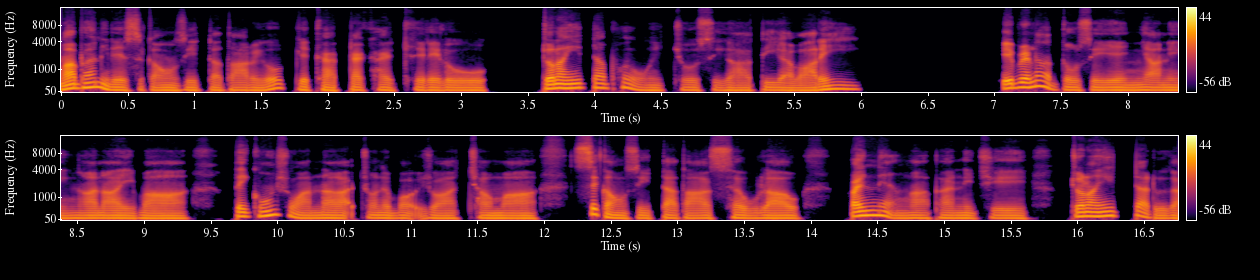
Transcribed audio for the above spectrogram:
ငါးပန်းနေတဲ့စကောင်စီတပ်သားတွေကိုပြစ်ခတ်တိုက်ခိုက်ခဲ့တယ်လို့ဒေါ်လာရေးတပ်ဖွဲ့ဝင်ဂျိုစီကသိရပါတယ်။ ဧပြီလ30ရက်ညနေ9နာရီမှာတိတ်ကွန်းရွာနာကျောင်းတော်ပေါရွာချောင်းမှာစစ်ကောင်စီတပ်သား10ဦးလောက်ပိုင်းနဲ့ငါးဖမ်းနေချေဒေါ်လာရေးတပ်တွေက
